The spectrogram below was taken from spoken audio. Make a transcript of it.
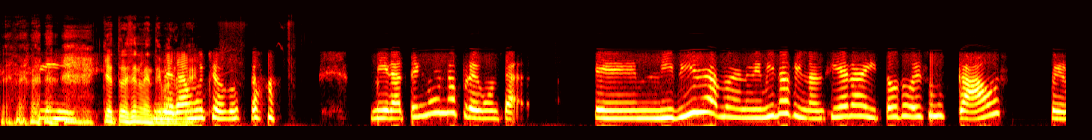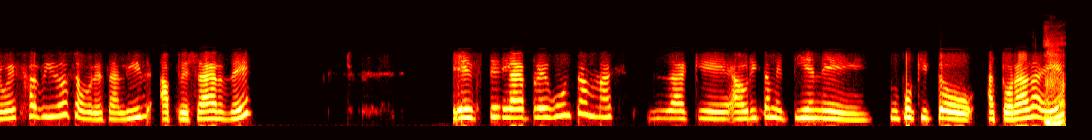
¿Qué traes en mente? Me da mucho gusto. Mira, tengo una pregunta. En mi vida, en mi vida financiera y todo es un caos, pero he sabido sobresalir a pesar de. Este, la pregunta más, la que ahorita me tiene un poquito atorada es,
